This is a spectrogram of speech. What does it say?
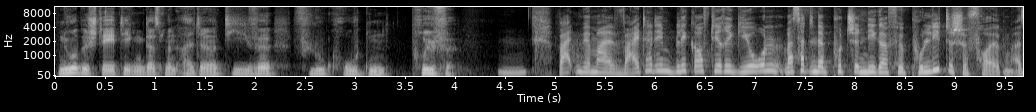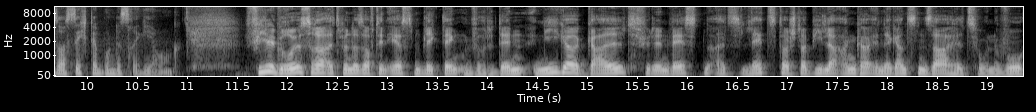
nur bestätigen, dass man alternative Flugrouten prüfe. Mhm. Weiten wir mal weiter den Blick auf die Region. Was hat denn der Putsch in Niger für politische Folgen, also aus Sicht der Bundesregierung? Viel größere, als man das auf den ersten Blick denken würde. Denn Niger galt für den Westen als letzter stabiler Anker in der ganzen Sahelzone, wo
